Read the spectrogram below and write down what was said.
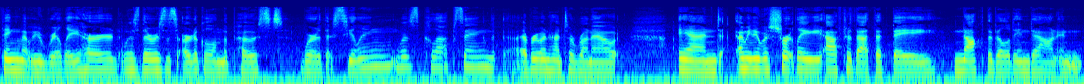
thing that we really heard was there was this article in the Post where the ceiling was collapsing. Everyone had to run out and I mean, it was shortly after that that they knocked the building down and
